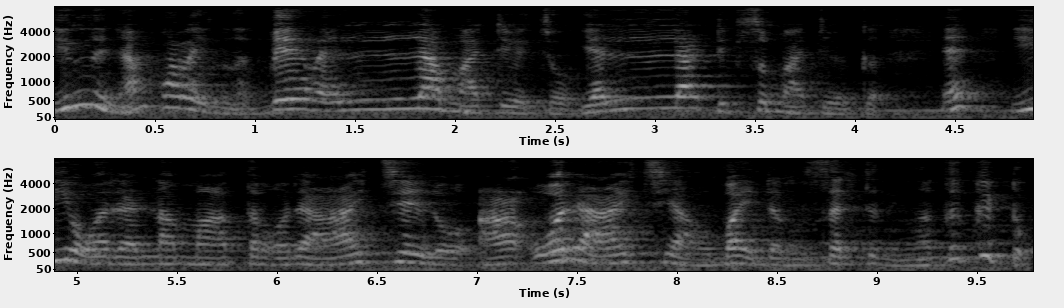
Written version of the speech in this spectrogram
ഇന്ന് ഞാൻ പറയുന്നത്. വേറെ എല്ലാം മാറ്റി വെച്ചോ. എല്ലാ ടിപ്സും മാറ്റി വെക്ക്. ഏ? ഈ ഒരെണ്ണം മാത്രം ഒരാഴ്ചയിലോ ഒരാഴ്ച ഒരാഴ്ചയാവുമ്പോൾ അതിന്റെ റിസൾട്ട് നിങ്ങൾക്ക് കിട്ടും.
